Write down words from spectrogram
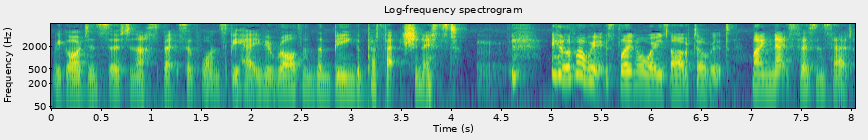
regarding certain aspects of one's behaviour rather than being a perfectionist. You love how we explain our ways out of it. My next person said,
